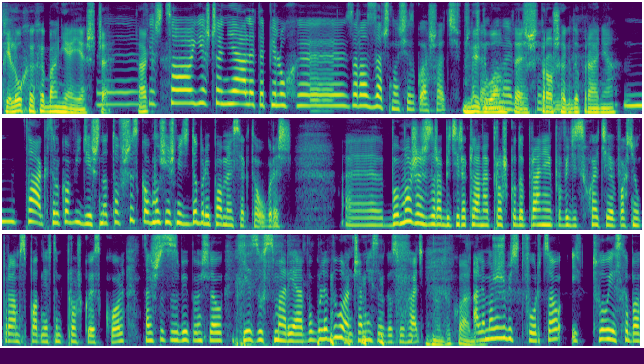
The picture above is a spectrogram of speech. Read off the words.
Pieluchy chyba nie jeszcze. Yy, tak? Wiesz co, jeszcze nie, ale te pieluchy zaraz zaczną się zgłaszać. Mydło też, proszek do prania. Mm, tak, tylko widzisz, no to wszystko musisz mieć dobry pomysł, jak to ugryźć. E, bo możesz zrobić reklamę proszku do prania i powiedzieć, słuchajcie, właśnie uprałam spodnie, w tym proszku jest cool, ale wszyscy sobie pomyślą, Jezus Maria, w ogóle wyłączam, nie chcę go słuchać. No dokładnie. Ale możesz być twórcą i tu jest chyba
